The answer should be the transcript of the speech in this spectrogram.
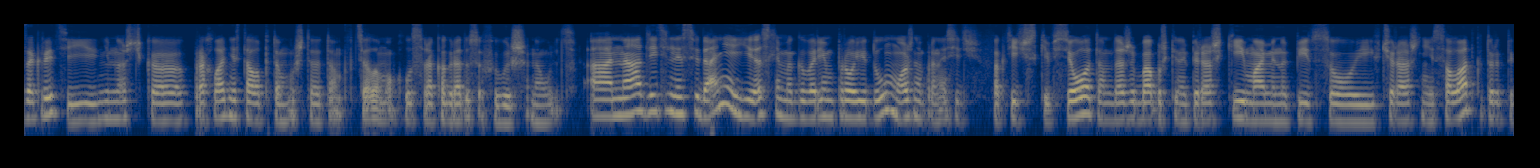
закрыть, и немножечко прохладнее стало, потому что там в целом около 40 градусов и выше на улице. А на длительные свидания если мы говорим про еду, можно проносить фактически все, там даже бабушкины пирожки, мамину пиццу и вчерашний салат, который ты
